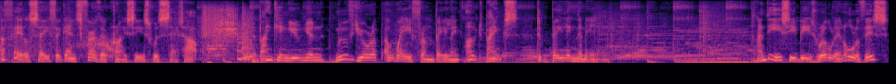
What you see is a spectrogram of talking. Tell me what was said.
a fail-safe against further crises was set up. The banking union moved Europe away from bailing out banks to bailing them in. And the ECB's role in all of this?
